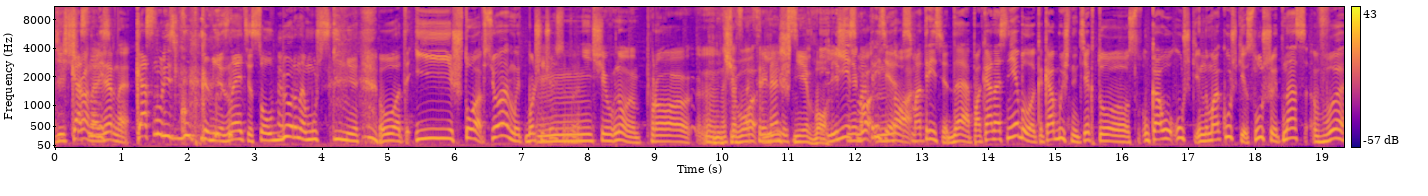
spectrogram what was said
Еще, наверное, Коснулись губками, знаете, солберна мужскими. Вот. И что, все? Мы больше ничего не смотрим? ничего, ну, про... э, Ничего лишнего. И смотрите, но... смотрите, да, пока нас не было, как обычно, те, кто у кого ушки на макушке, слушает нас в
